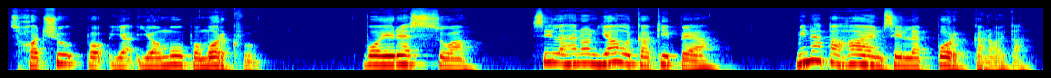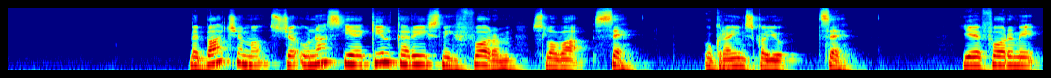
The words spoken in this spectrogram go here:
Схочу по ja йому по моркву. Voi ressua, sillä hän on jalka kipeä. Minäpä haen sille porkkanoita. Ми бачимо, що у нас є кілька різних форм слова се українською це. Є формі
